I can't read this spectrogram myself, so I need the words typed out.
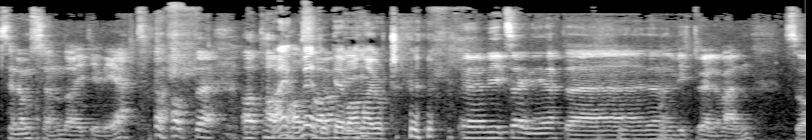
Selv om sønnen da ikke vet at, eh, at han Nei, han vet jo ikke hva han har gjort. eh, viet seg inn i dette, denne virtuelle verden, så,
